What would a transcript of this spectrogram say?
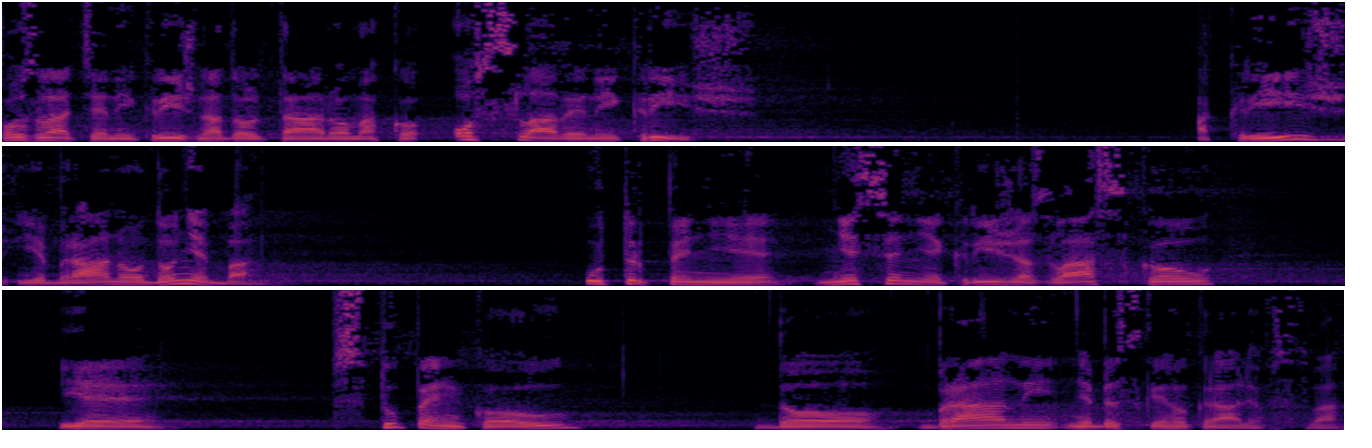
pozlatený kríž nad oltárom, ako oslávený kríž. A kríž je bránou do neba. Utrpenie, nesenie kríža s láskou je vstupenkou do brány nebeského kráľovstva.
